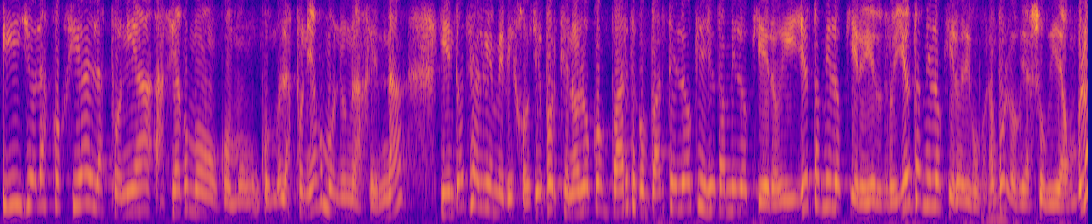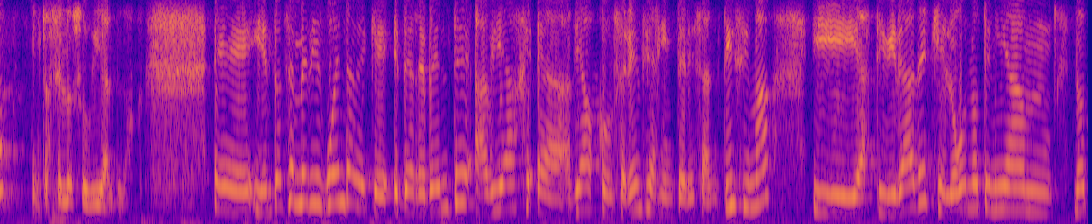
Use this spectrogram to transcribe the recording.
y yo las cogía y las ponía, hacía como, como, como, las ponía como en una agenda. Y entonces alguien me dijo, oye, ¿por qué no lo comparte? Compártelo que yo también lo quiero y yo también lo quiero y el otro, yo también lo quiero. Digo, bueno, pues lo voy a subir a un blog. Entonces lo subí al blog. Eh, y entonces me di cuenta de que de repente había, eh, había conferencias interesantísimas y actividades que luego no tenían no,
